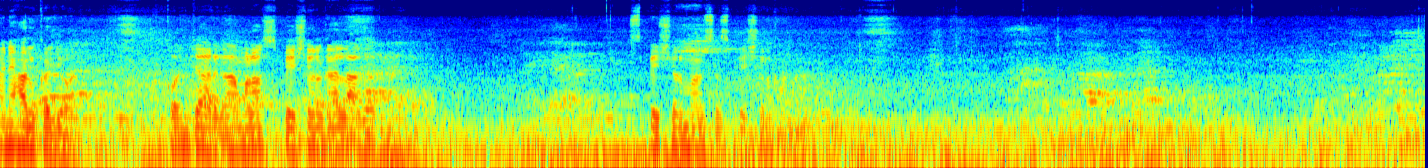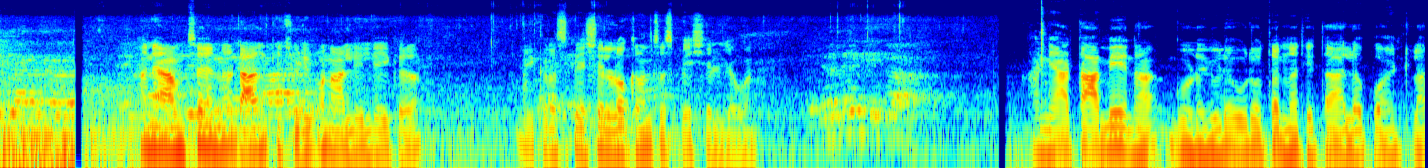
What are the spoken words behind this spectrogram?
आणि हलकं जेवण. कोणत्या हरकत आम्हाला स्पेशल काय लागत नाही. स्पेशल माणसं स्पेशल खाणार. आणि आमचं आहे ना दाल खिचडी पण आलेली आहे इकडं. इकडं स्पेशल लोकांचं स्पेशल जेवण. आणि आता आम्ही आहे ना घोडं बिडं उडवताना तिथं आलं पॉईंटला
